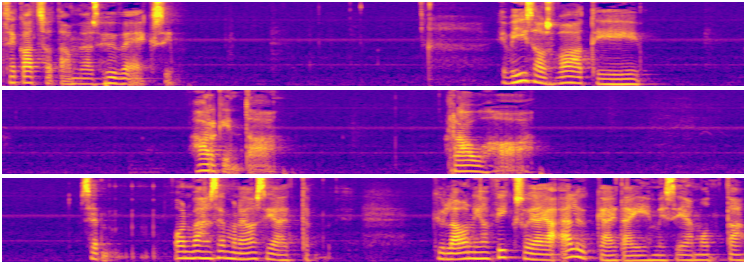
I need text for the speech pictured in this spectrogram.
Se katsotaan myös hyveeksi. Ja viisaus vaatii harkintaa, rauhaa. Se on vähän semmoinen asia, että kyllä on ihan fiksuja ja älykkäitä ihmisiä, mutta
